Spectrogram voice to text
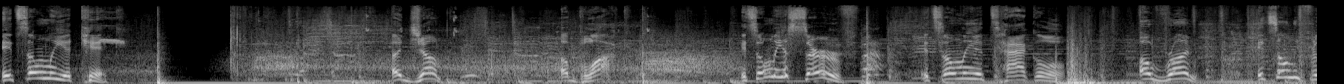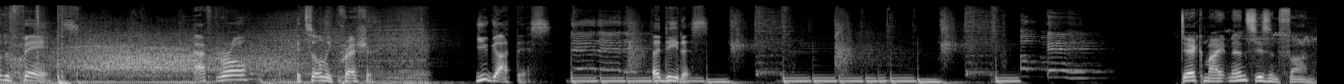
It's only a kick, a jump, a block. It's only a serve. It's only a tackle, a run. It's only for the fans. After all, it's only pressure. You got this. Adidas. Deck maintenance isn't fun.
